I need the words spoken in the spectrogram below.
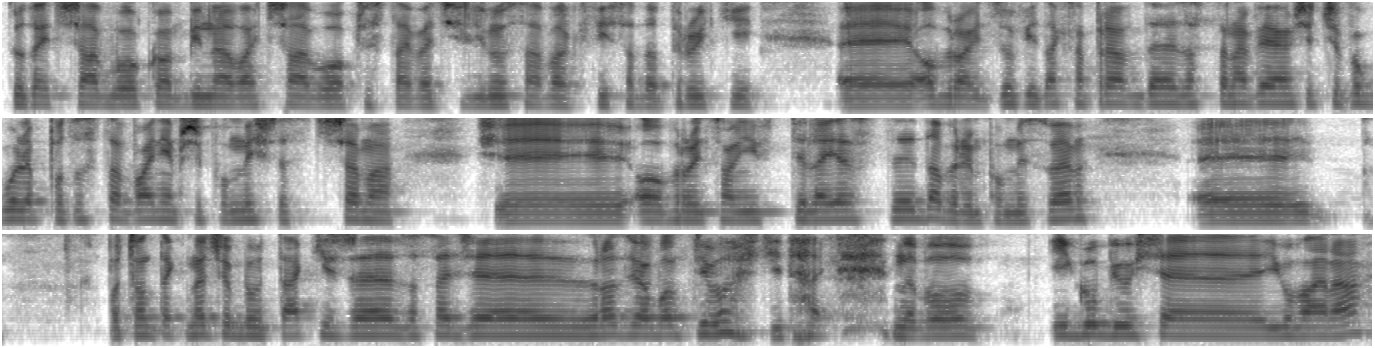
Tutaj trzeba było kombinować, trzeba było przestawiać Linusa Walkwisa do trójki e, obrońców i tak naprawdę zastanawiałem się, czy w ogóle pozostawanie przy pomyśle z trzema e, obrońcami w tyle jest e, dobrym pomysłem. E, początek meczu był taki, że w zasadzie rozwiał wątpliwości, tak? No bo i gubił się Juwara,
